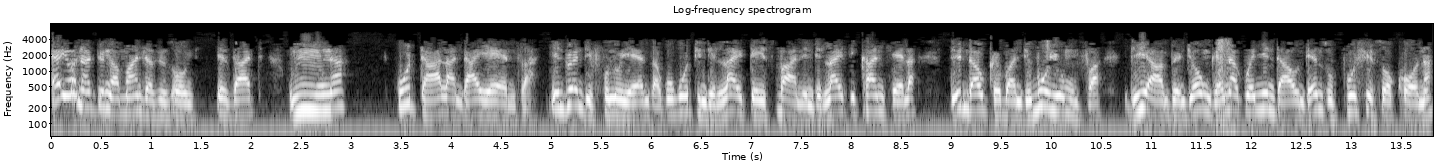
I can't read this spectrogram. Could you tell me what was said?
Eyona nto ingamandla sizonke is that mna kudala ndayenza. Into endifuna uyenza kukuthi ndilayite isibane ndilayite ikhandlela ndithi ndawugqiba ndibuye umva ndihambe ndiyongena kwenye indawo ndenze uphuhliso khona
